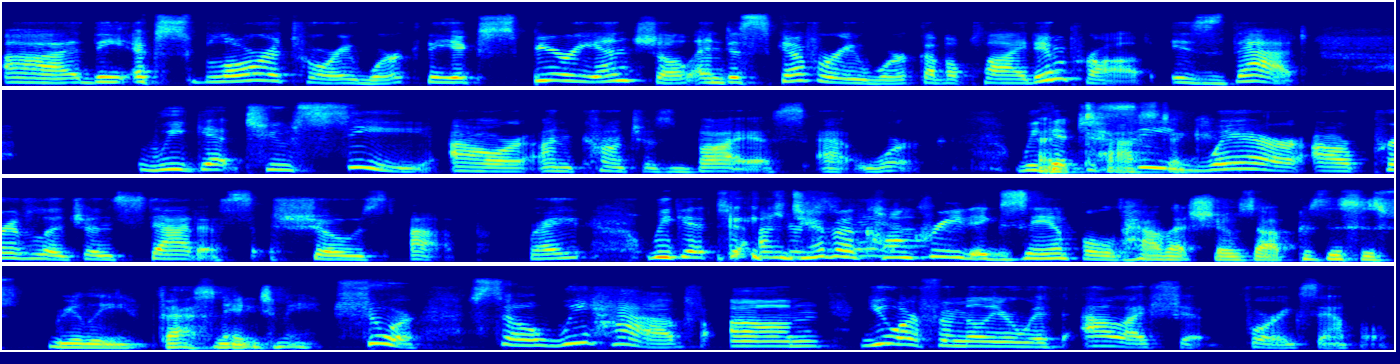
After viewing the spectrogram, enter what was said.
uh, the exploratory work, the experiential and discovery work of applied improv is that we get to see our unconscious bias at work. We Fantastic. get to see where our privilege and status shows up right? We get to. Do you have a concrete example of how that shows up? Because this is really fascinating to me. Sure. So we have. Um, you are familiar with allyship, for example.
